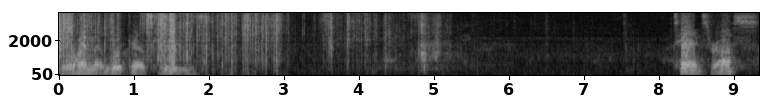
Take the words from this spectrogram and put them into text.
One Luka, please. Terrence Ross,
